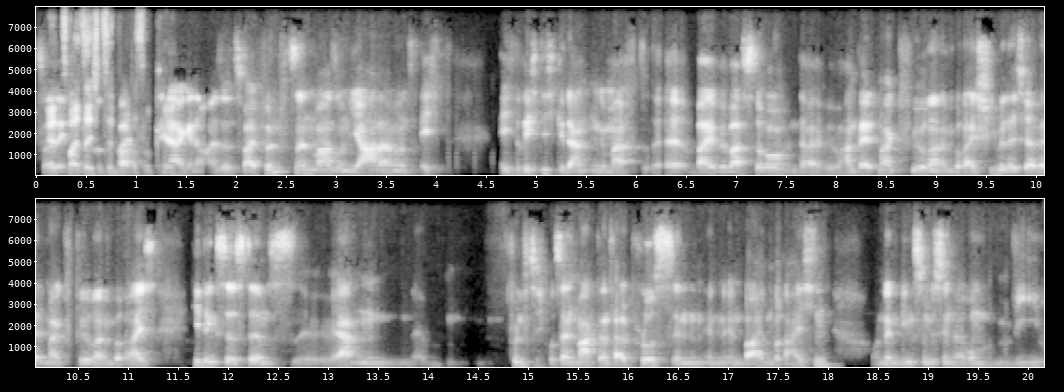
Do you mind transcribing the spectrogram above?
2016, äh, 2016 also war das, okay. Ja, genau. Also 2015 war so ein Jahr, da haben wir uns echt, echt richtig Gedanken gemacht äh, bei Webasto. Da, wir waren Weltmarktführer im Bereich Schiebedächer, Weltmarktführer im Bereich Heating Systems. Wir hatten 50 Prozent Marktanteil plus in, in, in beiden Bereichen. Und dann ging es so ein bisschen darum, wie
